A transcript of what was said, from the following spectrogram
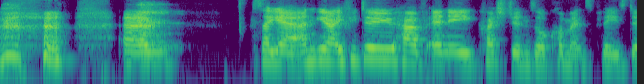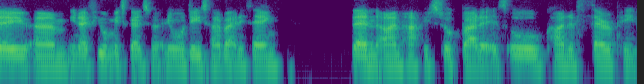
Um so yeah and you know if you do have any questions or comments please do. Um you know if you want me to go into any more detail about anything then i'm happy to talk about it. It's all kind of therapy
